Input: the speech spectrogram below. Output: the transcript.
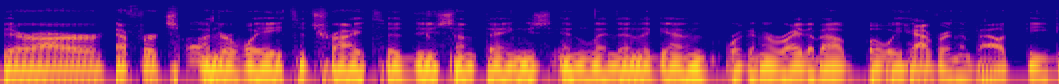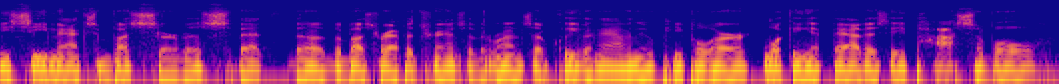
There are efforts underway to try to do some things in Linden. Again, we're going to write about what we have written about the, the CMAX bus service that the, the bus rapid transit that runs up Cleveland Avenue. People are looking at that as a possible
